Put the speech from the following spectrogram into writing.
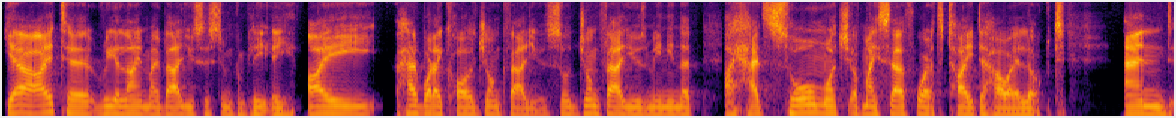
Yeah, I had to realign my value system completely. I had what I call junk values. So, junk values meaning that I had so much of my self worth tied to how I looked. And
